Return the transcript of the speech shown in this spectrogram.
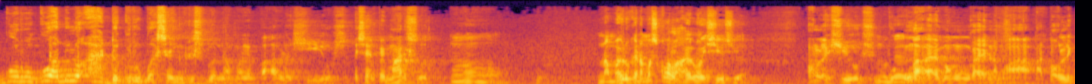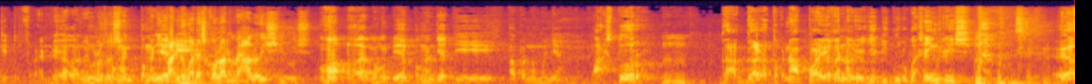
Guru gua dulu ada guru bahasa Inggris gua namanya Pak Aloysius SMP Marsud. Oh. Namanya udah nama sekolah Aloysius ya. Aloysius, bukan enggak emang kayak nama Katolik itu, friend. Ya kan dulu pengen, pengen di jadi Bandung ada sekolah namanya Aloysius. Oh, emang dia pengen jadi apa namanya? pastor. Hmm. Gagal atau kenapa ya kan akhirnya jadi guru bahasa Inggris. ya.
